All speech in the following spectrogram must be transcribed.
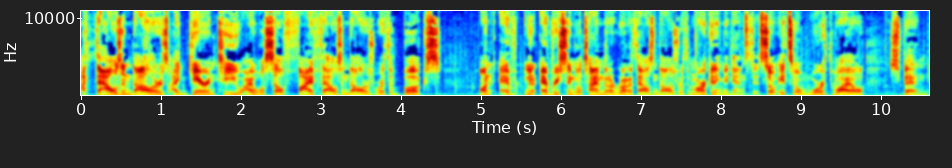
a thousand dollars, I guarantee you I will sell five thousand dollars worth of books on every you know every single time that I run a thousand dollars worth of marketing against it. So it's a worthwhile spend.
